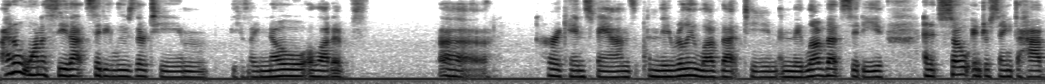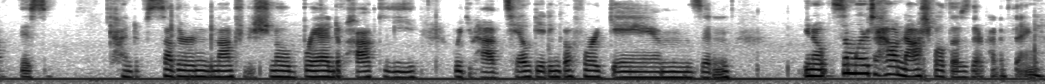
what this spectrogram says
I don't want to see that city lose their team because I know a lot of uh, Hurricanes fans and they really love that team and they love that city. And it's so interesting to have this kind of southern non-traditional brand of hockey where you have tailgating before games and you know similar to how nashville does their kind of thing.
